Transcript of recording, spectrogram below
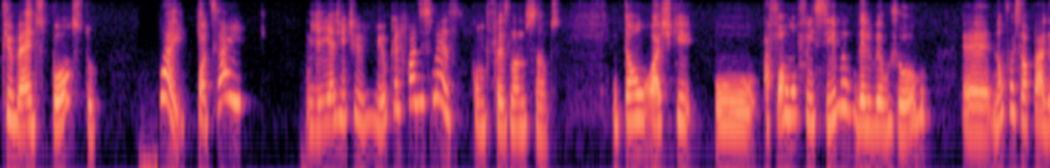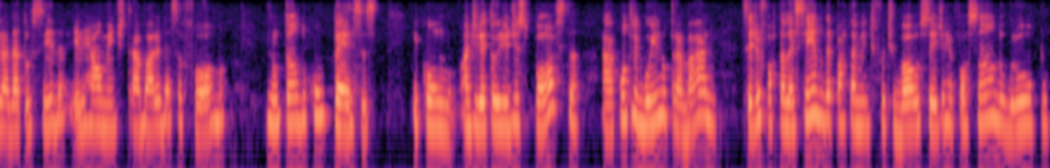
tiver disposto, uai, pode sair. E aí a gente viu que ele faz isso mesmo, como fez lá no Santos. Então, eu acho que o, a forma ofensiva dele ver o jogo é, não foi só para agradar a torcida, ele realmente trabalha dessa forma, juntando com peças e com a diretoria disposta a contribuir no trabalho, seja fortalecendo o departamento de futebol, seja reforçando o grupo,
